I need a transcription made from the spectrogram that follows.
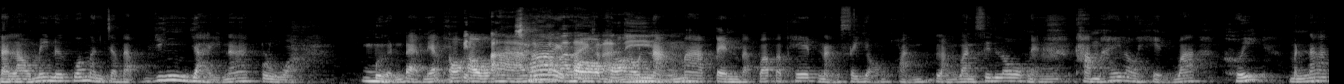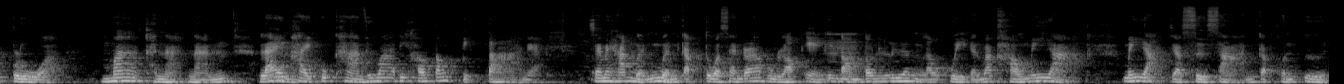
แต่เราไม่นึกว่ามันจะแบบยิ่งใหญ่น่ากลัว เหมือนแบบเนี้ยพอเอาใช่พอพอเอาหนังมาเป็นแบบว่าประเภทหนังสยองขวัญหลังวันสิ้นโลกเนี่ยทำให้เราเห็นว่า เฮ้ยมันน่ากลัวมากขนาดนั้น และไอ้ภัยคุกคามที่ว่าที่เขาต้องปิดตาเนี่ยใช่ไหมครับเหมือนเหมือนกับตัวแซนดราบูล็อกเองที่ตอนต้นเรื่องเราคุยกันว่าเขาไม่อยาก ไม่อยากจะสื่อสารกับคนอื่น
